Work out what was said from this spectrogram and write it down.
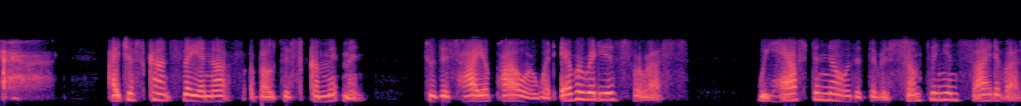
I just can't say enough about this commitment to this higher power, whatever it is for us. We have to know that there is something inside of us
